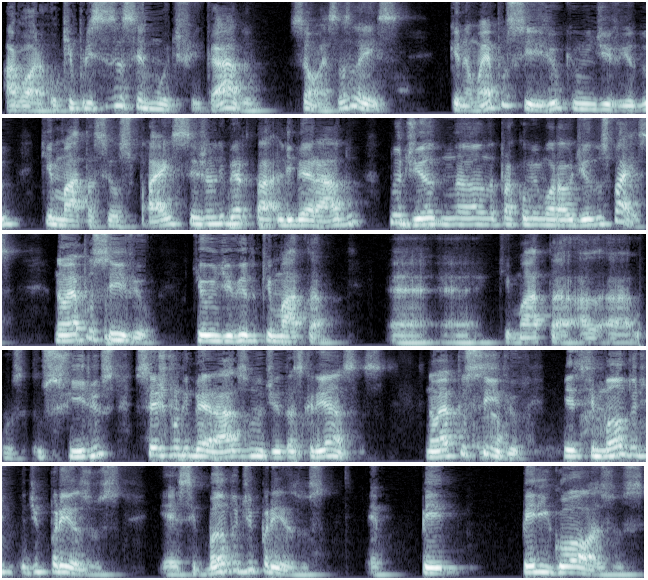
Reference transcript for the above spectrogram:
Agora, o que precisa ser modificado são essas leis. Porque não é possível que um indivíduo que mata seus pais seja liberado no dia para comemorar o Dia dos Pais. Não é possível que o indivíduo que mata é, é, que mata a, a, os, os, filhos sejam liberados no dia das crianças. Não é possível esse mando de, de, presos, esse bando de presos é, pe, perigosos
